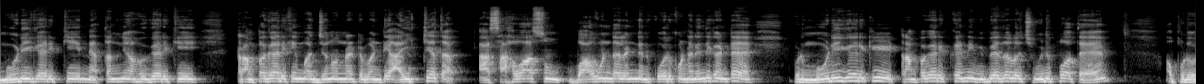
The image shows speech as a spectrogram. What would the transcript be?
మోడీ గారికి నెతన్యాహు గారికి ట్రంప్ గారికి మధ్యన ఉన్నటువంటి ఐక్యత ఆ సహవాసం బాగుండాలని నేను కోరుకుంటాను. ఎందుకంటే ఇప్పుడు మోడీ గారికి ట్రంప్ గారికి కానీ విభేదాలు వచ్చి విడిపోతే అప్పుడు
